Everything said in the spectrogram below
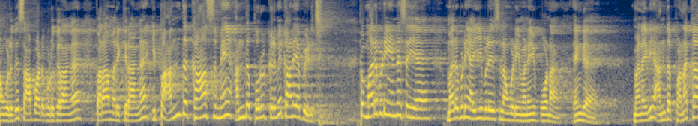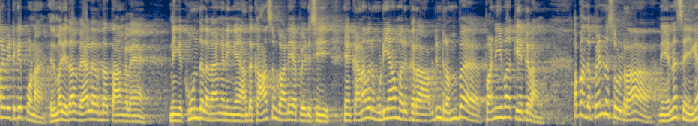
அவங்களுக்கு சாப்பாடு கொடுக்குறாங்க பராமரிக்கிறாங்க. இப்போ அந்த காசுமே அந்த பொருட்களுமே காலியாக போயிடுச்சு. இப்போ மறுபடியும் என்ன செய்ய? மறுபடியும் ஐயப் அவங்களுடைய மனைவி போனாங்க. எங்கே? மனைவி அந்த பணக்கார வீட்டுக்கே போனாங்க. இது மாதிரி ஏதாவது வேலை இருந்தால் தாங்களேன். நீங்கள் கூந்தலை வாங்கினீங்க அந்த காசும் காலியாக போயிடுச்சு. என் கணவர் முடியாமல் இருக்கிறா அப்படின்னு ரொம்ப பணிவாக கேட்குறாங்க அப்போ அந்த பெண்ணு சொல்கிறா நீ என்ன செய்யுங்க?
